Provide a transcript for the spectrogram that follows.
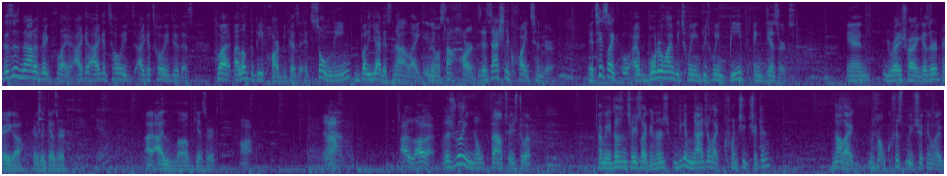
This is not a big plate. I could I could totally I could totally do this. But I love the beef heart because it's so lean, but yet it's not like you know it's not hard. It's actually quite tender. Mm-hmm. It tastes like a borderline between between beef and gizzards. Mm-hmm. And you ready to try a gizzard? Here you go. Here's a gizzard. Thank you. I, I love gizzard. Ah. Yeah. I love it. There's really no foul taste to it. Mm. I mean, it doesn't taste like innards. If you can imagine like crunchy chicken, not like you know crispy chicken like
